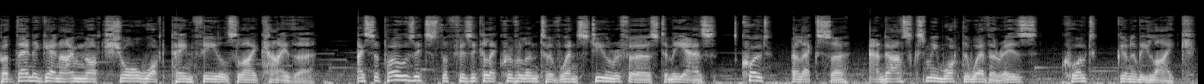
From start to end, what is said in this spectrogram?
but then again I'm not sure what pain feels like either. I suppose it's the physical equivalent of when Stu refers to me as, quote, Alexa, and asks me what the weather is, quote, gonna be like.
